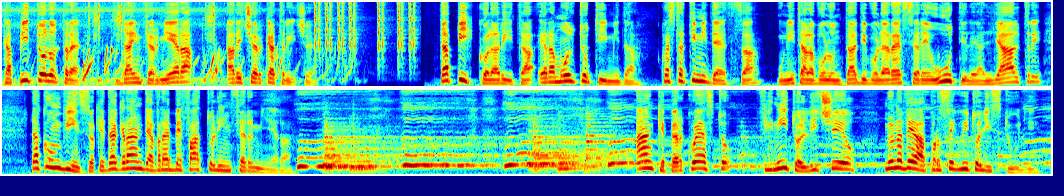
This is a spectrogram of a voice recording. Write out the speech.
Capitolo 3. Da infermiera a ricercatrice. Da piccola Rita era molto timida. Questa timidezza, unita alla volontà di voler essere utile agli altri, la convinse che da grande avrebbe fatto l'infermiera. Anche per questo, finito il liceo, non aveva proseguito gli studi.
